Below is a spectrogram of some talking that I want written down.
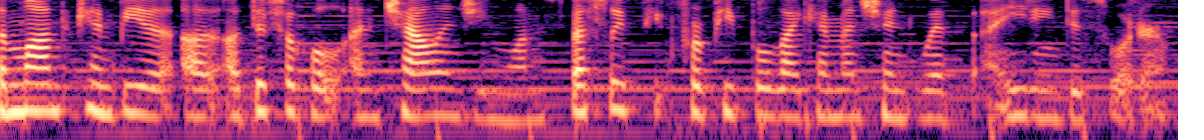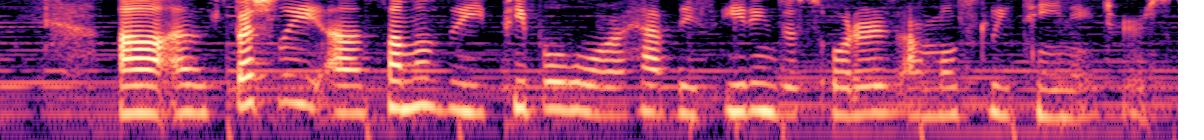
the month can be a, a difficult and challenging one, especially pe- for people, like I mentioned, with eating disorder. Uh, especially uh, some of the people who are, have these eating disorders are mostly teenagers.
